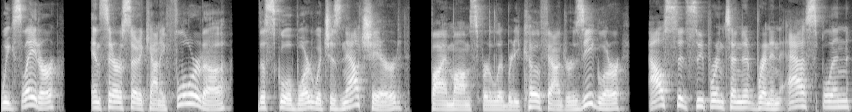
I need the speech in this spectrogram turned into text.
Weeks later, in Sarasota County, Florida, the school board, which is now chaired by Moms for Liberty co founder Ziegler, ousted Superintendent Brennan Asplin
